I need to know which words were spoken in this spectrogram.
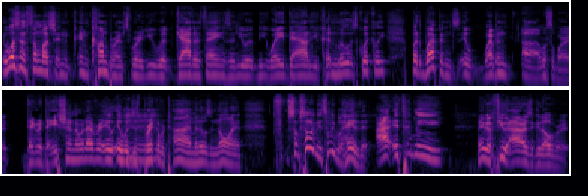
it wasn't so much an encumbrance where you would gather things and you would be weighed down and you couldn't move as quickly, but weapons, it, weapon, uh, what's the word? Degradation or whatever. It, it would just break over time, and it was annoying. Some some people, some people hated it. I, it took me maybe a few hours to get over it.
